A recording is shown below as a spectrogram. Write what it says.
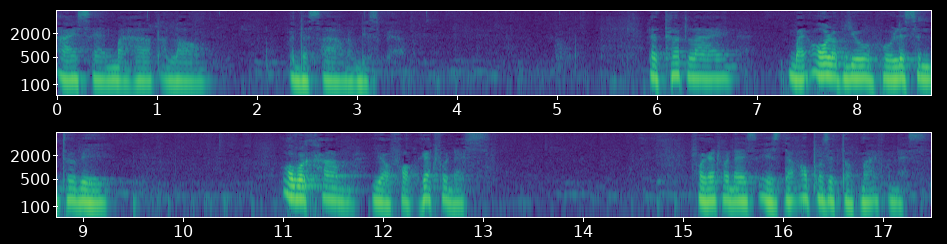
I send my heart along with the sound of this bell. The third line, by all of you who listen to me, overcome your forgetfulness. Forgetfulness is the opposite of mindfulness.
